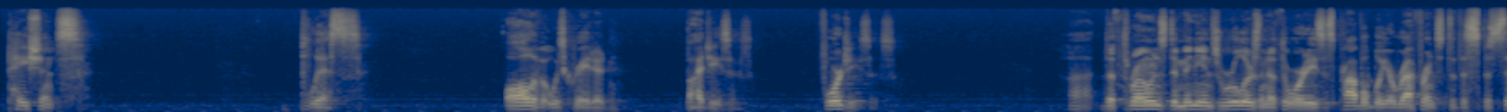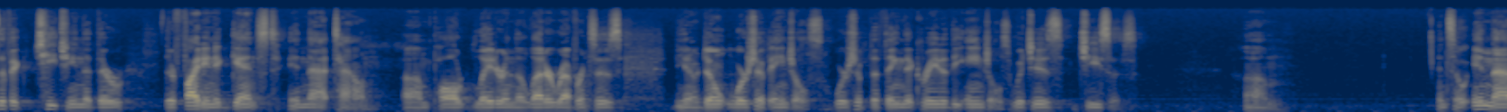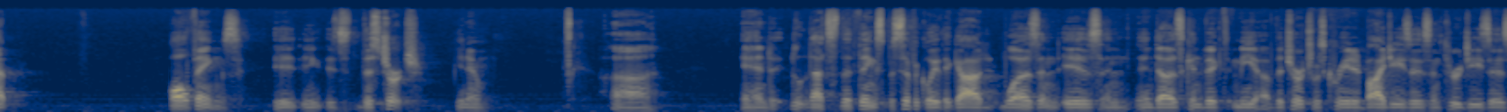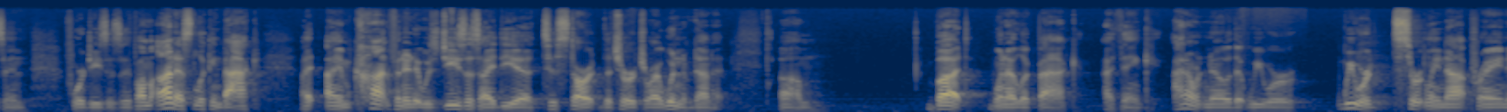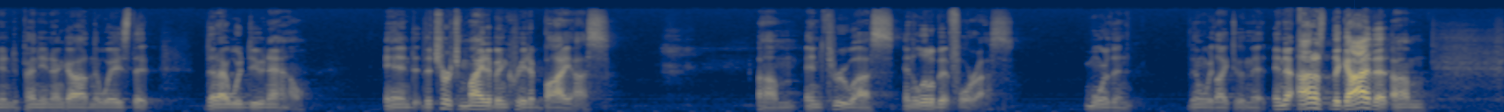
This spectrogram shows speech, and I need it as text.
patience, bliss. All of it was created by Jesus, for Jesus. Uh, the thrones, dominions, rulers, and authorities is probably a reference to the specific teaching that they're, they're fighting against in that town. Um, Paul later in the letter references, you know, don't worship angels, worship the thing that created the angels, which is Jesus. Um, and so, in that, all things is, is this church, you know. Uh, and that's the thing specifically that God was and is and, and does convict me of. The church was created by Jesus and through Jesus and for Jesus. If I'm honest, looking back, I, I am confident it was Jesus' idea to start the church, or I wouldn't have done it. Um, but when I look back, I think, I don't know that we were, we were certainly not praying and depending on God in the ways that, that I would do now. And the church might have been created by us um, and through us and a little bit for us, more than, than we'd like to admit. And honest, the guy that, um,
